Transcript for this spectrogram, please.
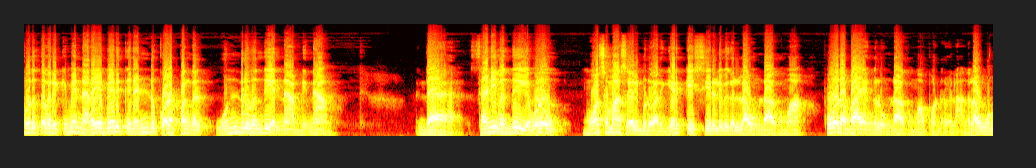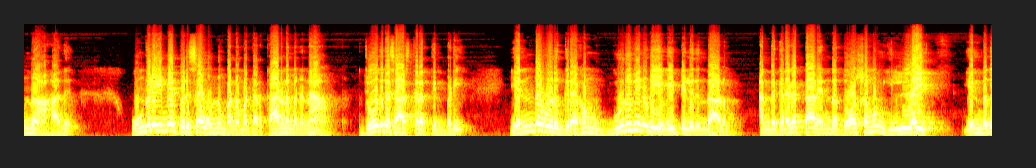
பொறுத்த வரைக்குமே நிறைய பேருக்கு ரெண்டு குழப்பங்கள். ஒன்று வந்து என்ன அப்படின்னா இந்த சனி வந்து எவ்வளோ மோசமாக செயல்படுவார்? இயற்கை சீரழிவுகள்லாம் உண்டாகுமா? போர் அபாயங்கள் உண்டாகுமா போன்றவைலாம் அதெல்லாம் ஒன்றும் ஆகாது. உங்களையுமே பெருசாக ஒன்றும் பண்ண மாட்டார். காரணம் என்னென்னா ஜோதிட சாஸ்திரத்தின்படி எந்த ஒரு கிரகம் குருவினுடைய வீட்டில் இருந்தாலும் அந்த கிரகத்தால் எந்த தோஷமும் இல்லை என்பது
